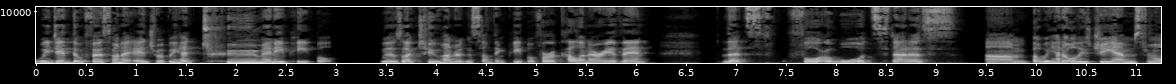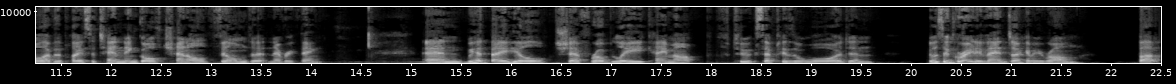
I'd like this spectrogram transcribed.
we did the first one at Edgewood. We had too many people. There was like 200 and something people for a culinary event that's for award status. Um, but we had all these GMs from all over the place attending. Golf Channel filmed it and everything. And we had Bay Hill chef Rob Lee came up to accept his award, and it was a great event. Don't get me wrong. but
